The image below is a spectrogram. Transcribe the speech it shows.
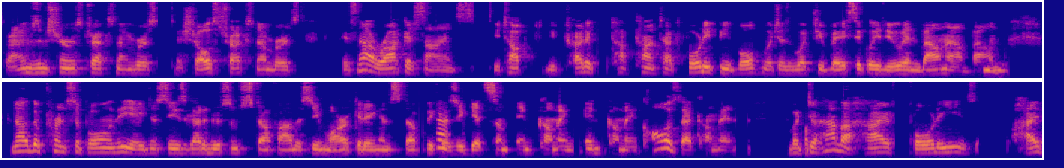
Grimes Insurance tracks numbers, Michelle's tracks numbers. It's not rocket science. You talk, you try to talk, contact 40 people, which is what you basically do inbound, outbound. Mm-hmm. Now the principal and the agency's got to do some stuff, obviously marketing and stuff because you get some incoming, incoming calls that come in. But to have a high 40s, high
